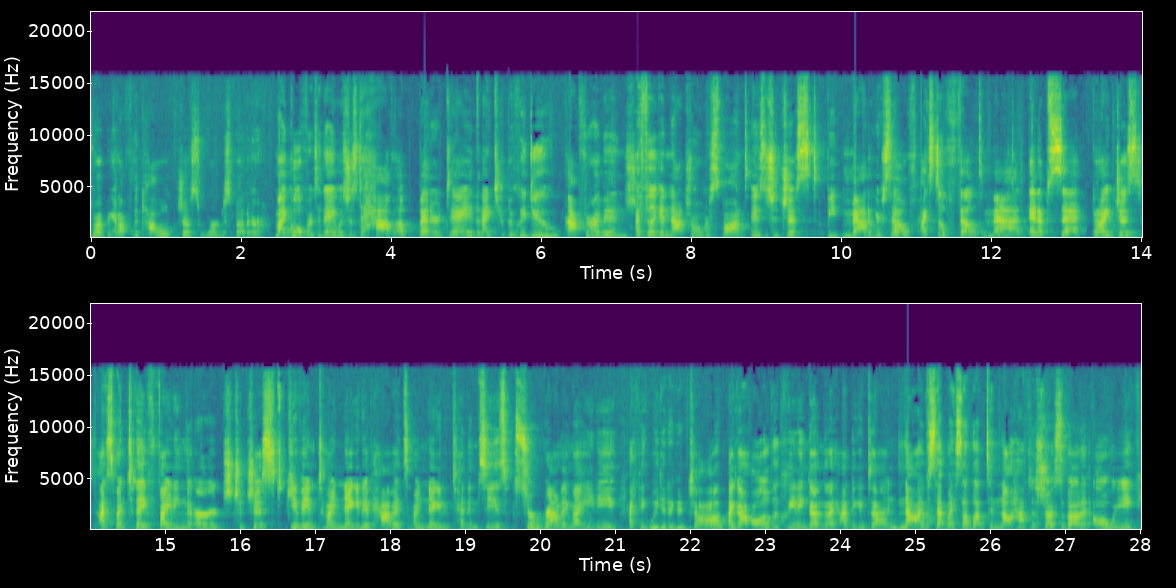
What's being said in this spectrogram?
Sometimes wiping it off the towel just works better. My goal for today was just to have a better day than I typically do after I binge. I feel like a natural response is to just be mad at yourself. I still felt mad and upset, but I just, I spent today fighting the urge to just give in to my negative habits, my negative tendencies surrounding my ED. I think we did a good job. I got all of the cleaning done that I had to get done. Now I've set myself up to not have to stress about it all week.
